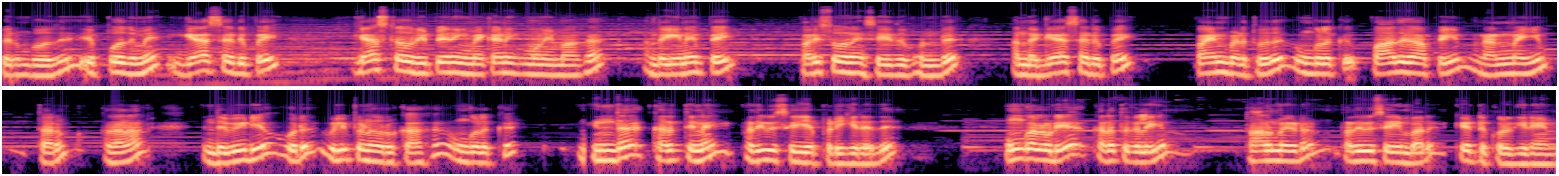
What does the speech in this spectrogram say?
பெறும்போது எப்போதுமே கேஸ் அடுப்பை கேஸ் ஸ்டவ் ரிப்பேரிங் மெக்கானிக் மூலியமாக அந்த இணைப்பை பரிசோதனை செய்து கொண்டு அந்த கேஸ் அடுப்பை பயன்படுத்துவது உங்களுக்கு பாதுகாப்பையும் நன்மையும் தரும். அதனால் இந்த வீடியோ ஒரு விழிப்புணர்வுக்காக உங்களுக்கு இந்த கருத்தினை பதிவு செய்யப்படுகிறது. உங்களுடைய கருத்துக்களையும் தாழ்மையுடன் பதிவு செய்யுமாறு கேட்டுக்கொள்கிறேன்.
